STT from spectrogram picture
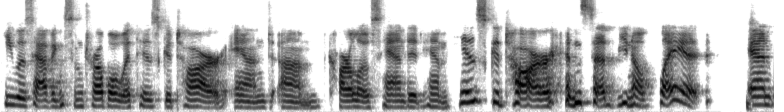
he was having some trouble with his guitar, and um, Carlos handed him his guitar and said, "You know, play it." And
